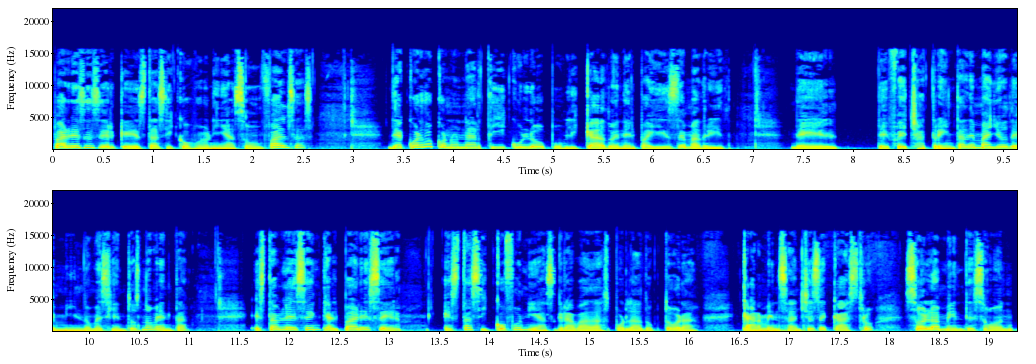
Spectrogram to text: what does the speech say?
parece ser que estas psicofonías son falsas. De acuerdo con un artículo publicado en El País de Madrid de, fecha 30 de mayo de 1990, establecen que al parecer estas psicofonías grabadas por la doctora Carmen Sánchez de Castro solamente son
